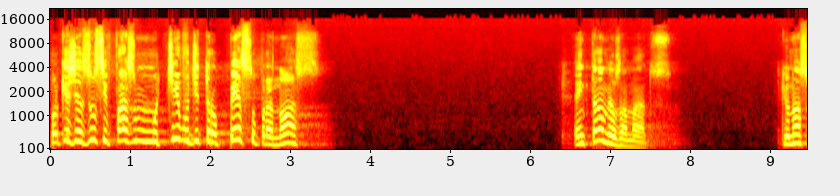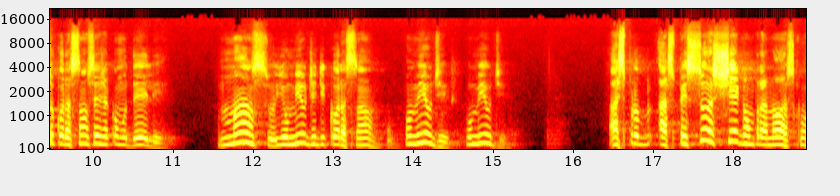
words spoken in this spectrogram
porque Jesus se faz um motivo de tropeço para nós. Então, meus amados, que o nosso coração seja como o dele, manso e humilde de coração. Humilde, humilde. As, as pessoas chegam para nós com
